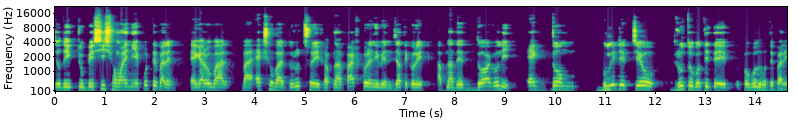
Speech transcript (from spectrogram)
যদি একটু বেশি সময় নিয়ে পড়তে পারেন এগারো বার বা একশো বার দুরুদ শরীফ আপনারা পাঠ করে নেবেন যাতে করে আপনাদের দোয়াগুলি একদম বুলেটের চেয়েও দ্রুত গতিতে কবুল হতে পারে।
